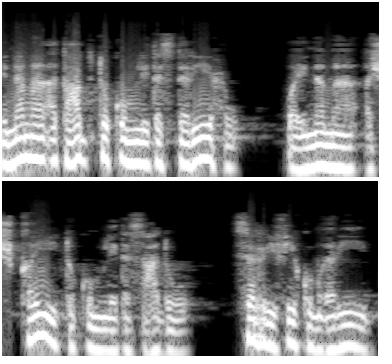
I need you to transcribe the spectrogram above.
إنما أتعبتكم لتستريحوا وإنما أشقيتكم لتسعدوا. سري فيكم غريب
